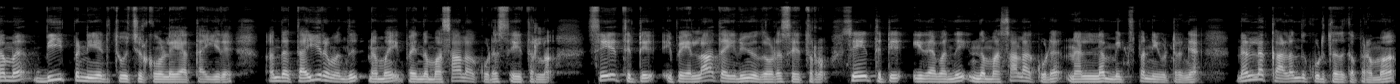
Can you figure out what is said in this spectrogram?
நம்ம பீட் பண்ணி எடுத்து வச்சுருக்கோம் இல்லையா தயிர். அந்த தயிரை வந்து நம்ம இப்போ இந்த மசாலா கூட சேர்த்துடலாம். சேர்த்துட்டு இப்போ எல்லா தயிரையும் இதோட சேர்த்துறோம். சேர்த்துட்டு இதை வந்து இந்த மசாலா கூட நல்லா மிக்ஸ் பண்ணி விட்டுருங்க. நல்லா கலந்து கொடுத்ததுக்கப்புறமா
